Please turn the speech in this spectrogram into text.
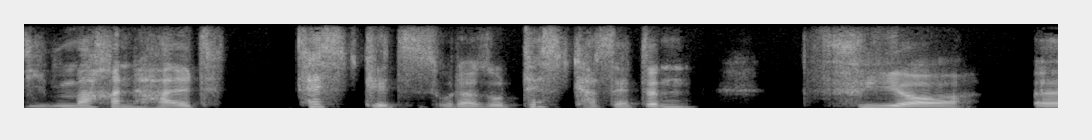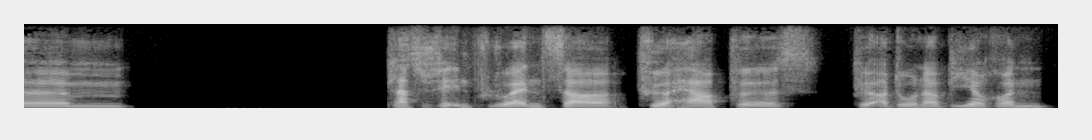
die machen halt Testkits oder so Testkassetten für ähm, klassische Influenza, für Herpes, für Adenoviren,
